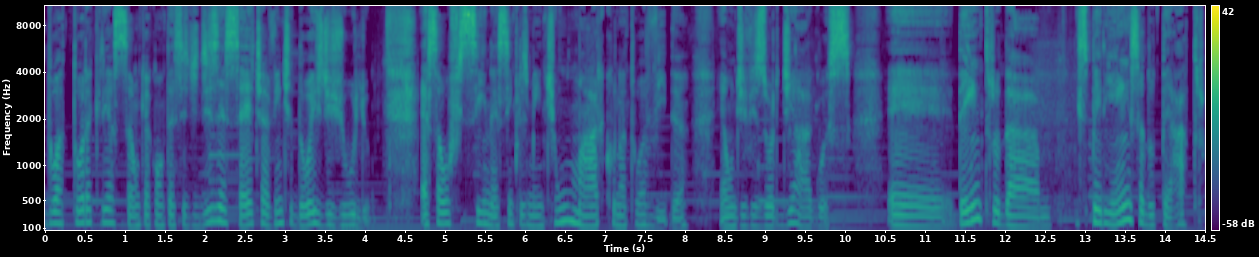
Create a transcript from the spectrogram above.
do Ator à Criação, que acontece de 17 a 22 de julho. Essa oficina é simplesmente um marco na tua vida, é um divisor de águas. É, dentro da experiência do teatro,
